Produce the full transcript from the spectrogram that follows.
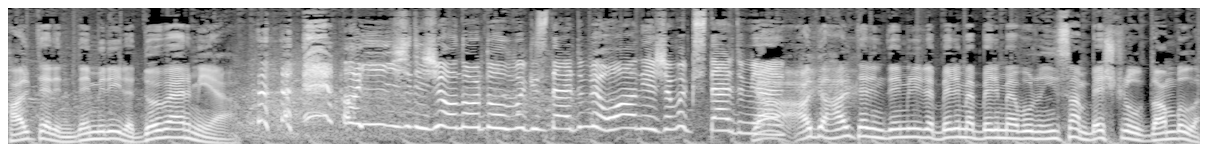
halterin demiriyle döver mi ya? Ay işte şu an orada olmak isterdim ve o an yaşamak isterdim yani. Ya hadi halterin demiriyle belime belime vurun insan 5 kiloluk dumbbell'la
